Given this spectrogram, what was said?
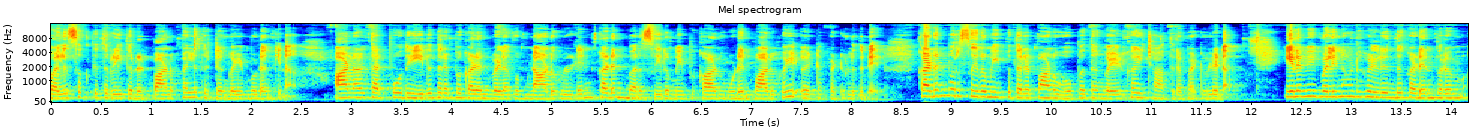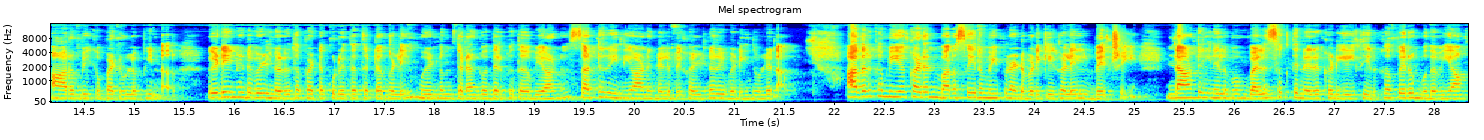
வலுசக்தி துறை தொடர்பான பல திட்டங்கள் முடங்கின. ஆனால் தற்போது இருதரப்பு கடன் வழங்கும் நாடுகளுடன் கடன் மறுசீரமைப்புக்கான உடன்பாடுகள் எட்டப்பட்டுள்ளதுடன் கடன் மறுசீரமைப்பு தொடர்பான ஒப்பந்தங்கள் கைச்சாத்திடப்பட்டுள்ளன எனவே வெளிநாடுகளிலிருந்து கடன் பெறும் ஆரம்பிக்கப்பட்டுள்ள பின்னர் இடைநடுவில் நிறுத்தப்பட்ட குறித்த திட்டங்களை மீண்டும் தொடங்குவதற்கு தேவையான சட்ட ரீதியான நிலைமைகள் நிறைவடைந்துள்ளன. அதற்கமைய கடன் மறுசீரமைப்பு நடவடிக்கைகளில் வெற்றி நாட்டில் நிலவும் வலுசக்தி நெருக்கடியை தீர்க்க பெரும் உதவியாக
